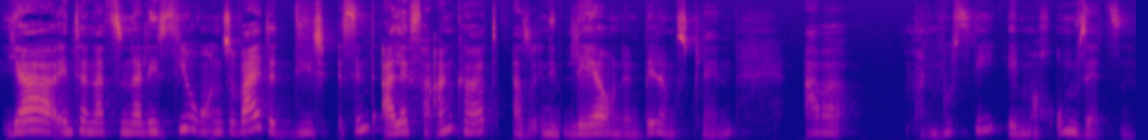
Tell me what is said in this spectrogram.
ja, Internationalisierung und so weiter, die sind alle verankert, also in den Lehr- und den Bildungsplänen, aber man muss sie eben auch umsetzen.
